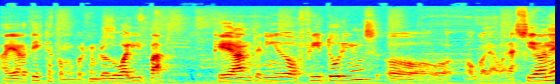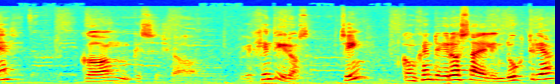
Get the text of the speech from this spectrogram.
hay artistas como por ejemplo Dua Lipa, que han tenido featurings o, colaboraciones con, qué sé yo, gente grosa, ¿sí? Con gente grosa de la industria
